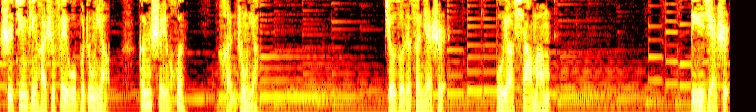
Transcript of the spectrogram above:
是精品还是废物不重要，跟谁混很重要。就做这三件事，不要瞎忙。第一件事，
